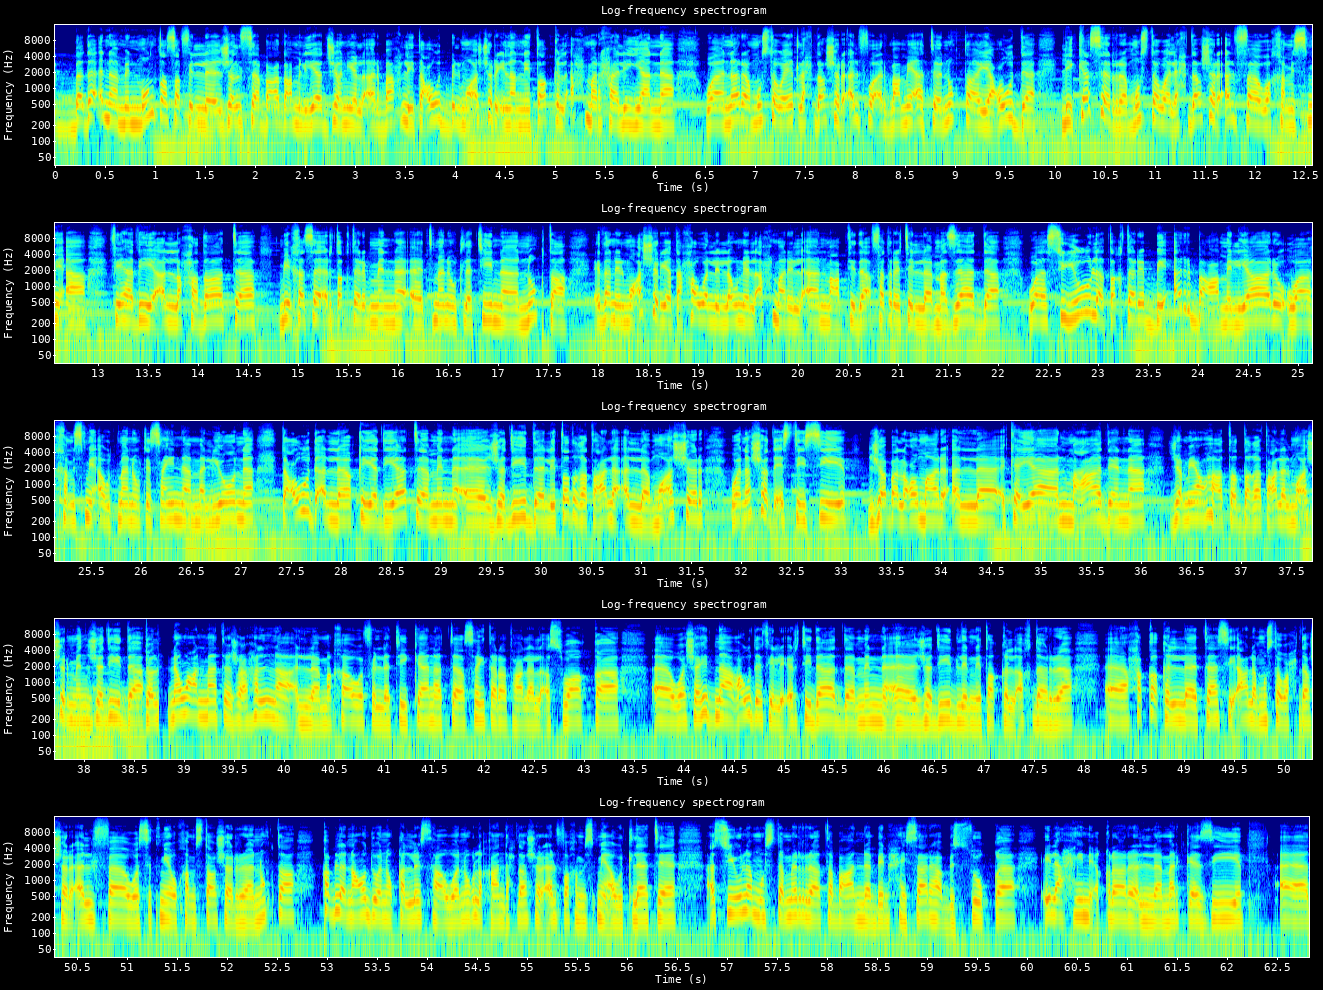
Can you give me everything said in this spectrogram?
بدأنا من منتصف الجلسة بعد عمليات جني الأرباح لتعود بالمؤشر إلى النطاق الأحمر حاليا ونرى مستويات ال 11400 نقطة يعود لكسر مستوى ال 11500 في هذه اللحظات بخسائر الخسائر تقترب من 38 نقطة. إذا المؤشر يتحول للون الأحمر الآن مع ابتداء فترة المزاد وسيولة تقترب ب 4 مليار و598 مليون. تعود القياديات من جديد لتضغط على المؤشر. ونشهد STC جبل عمر الكيان معادن. جميعها تضغط على المؤشر من جديد. نوعا ما تجاهلنا المخاوف التي كانت سيطرت على الأسواق. وشهدنا عودة الارتداد من آه، جديد للنطاق الأخضر. آه، حقق التاسي أعلى مستوى 11615 نقطة. قبل نعود ونقلصها ونغلق عند 11503 السيولة مستمرة طبعا بانحسارها بالسوق إلى حين إقرار المركزي.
